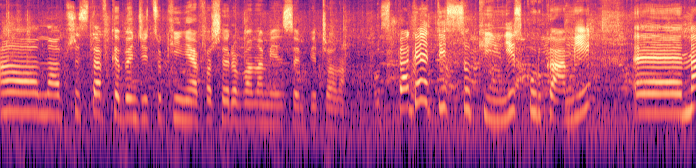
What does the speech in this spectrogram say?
a na przystawkę będzie cukinia faszerowana mięsem pieczona. Spaghetti z cukinii, z kurkami. Na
